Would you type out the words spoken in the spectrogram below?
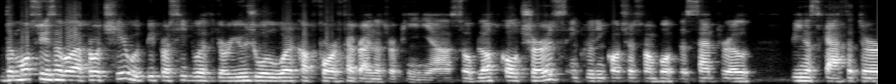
The most reasonable approach here would be proceed with your usual workup for febrile neutropenia. So blood cultures, including cultures from both the central venous catheter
